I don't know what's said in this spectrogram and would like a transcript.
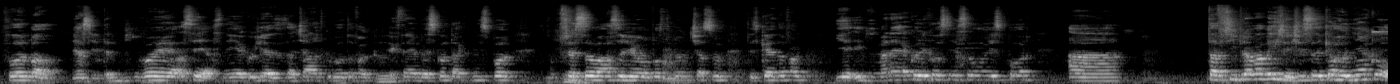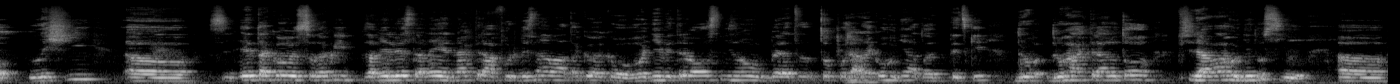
florbal, jasně, ten vývoj je asi jasný, jakože ze začátku byl to fakt Hmm. extrémně bezkontaktní sport, přesouvá se, že jo, postupem času, teďka je to fakt, je i vnímané jako rychlostně silový sport a ta příprava bych řekl, že se teďka hodně jako liší, uh, je takový, jsou takový za mě dvě strany, jedna, která furt vyznává takovou jako hodně vytrvalostní znovu, bere to, to pořád jako hodně atleticky, Dru, druhá, která do toho přidává hodně tu sílu. Uh,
